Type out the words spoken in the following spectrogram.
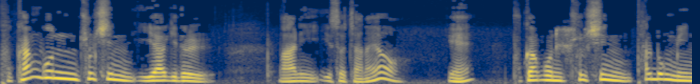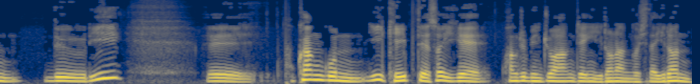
북한군 출신 이야기들 많이 있었잖아요. 예. 북한군 출신 탈북민들이 예, 북한군이 개입돼서 이게 광주 민주화 항쟁이 일어난 것이다. 이런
